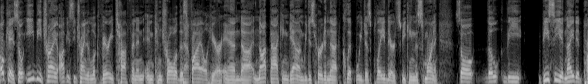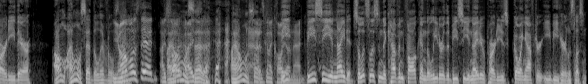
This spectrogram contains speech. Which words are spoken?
Okay, so Eby trying, obviously trying to look very tough and in, in control of this yep. file here, and uh, not backing down. We just heard in that clip we just played there speaking this morning. So the the BC United Party there. I almost said the Liberals. You there. almost did. I, I almost I, said it. I almost said it. I was going to call B, you on that. BC United. So let's listen to Kevin Falcon, the leader of the BC United Party, is going after Eby here. Let's listen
